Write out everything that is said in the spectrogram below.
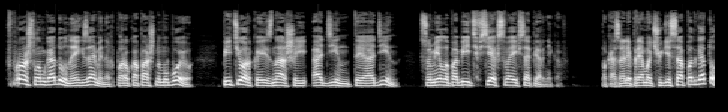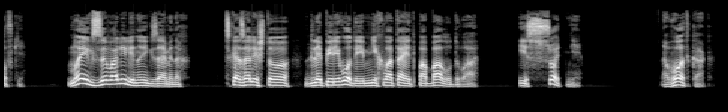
«В прошлом году на экзаменах по рукопашному бою пятерка из нашей 1Т1 сумела побить всех своих соперников. Показали прямо чудеса подготовки. Но их завалили на экзаменах. Сказали, что для перевода им не хватает по баллу два. Из сотни. Вот как.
